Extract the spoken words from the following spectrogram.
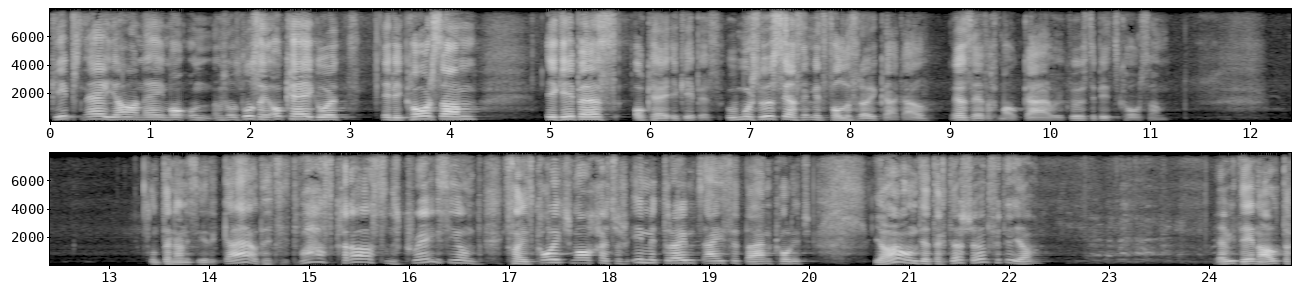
Gib's, nein, ja, nein, und am Schluss du, okay, gut, ich bin gehorsam, ich gebe es, okay, ich gebe es. Und du musst wissen, ich habe es nicht mit voller Freude gegeben, gell? Ich habe es einfach mal gegeben, ich wusste, ich bin gehorsam. Und dann habe ich es ihr gegeben und hat gesagt, was, krass, und crazy und jetzt kann ich das College machen, hast du immer geträumt, das Bern College. Ja, und ich dachte, ja, schön für dich, ja. Ja, wie den alten,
